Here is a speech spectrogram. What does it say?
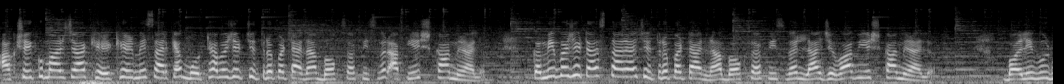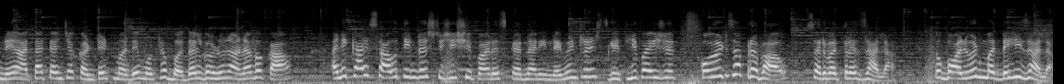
अक्षय कुमारच्या खेळ खेळमे सारख्या मोठ्या बजेट चित्रपटांना बॉक्स ऑफिसवर अपयश का मिळालं? कमी बजेट असणाऱ्या चित्रपटांना बॉक्स ऑफिसवरला जवाब यश का मिळालं? बॉलिवूडने आता त्यांच्या कंटेंटमध्ये मोठा बदल घडून आणावं का? आणि काय साऊथ इंडस्ट्रीची शिफारस करणारी नवीन ट्रेंड्स घेतली पाहिजेत? कोविडचा प्रभाव सर्वत्रच झाला. तो बॉलिवूडमध्येही झाला.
